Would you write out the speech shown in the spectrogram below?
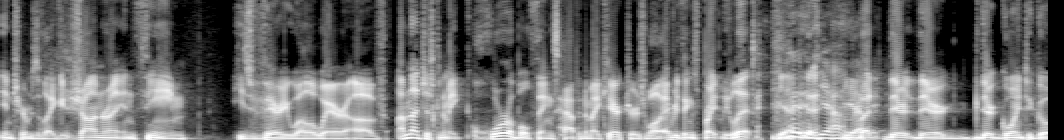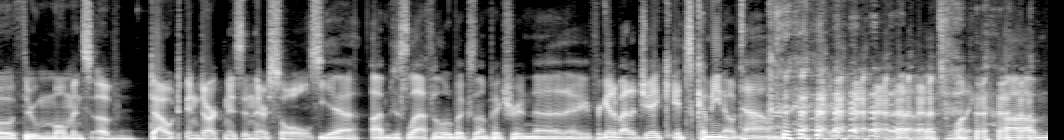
in terms of like genre and theme. He's very well aware of. I'm not just going to make horrible things happen to my characters while everything's brightly lit. Yeah. Yeah. Yeah. But they're they're they're going to go through moments of doubt and darkness in their souls. Yeah, I'm just laughing a little bit because I'm picturing. Uh, forget about it, Jake. It's Kamino Town. Like, yeah, that's funny. Um,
